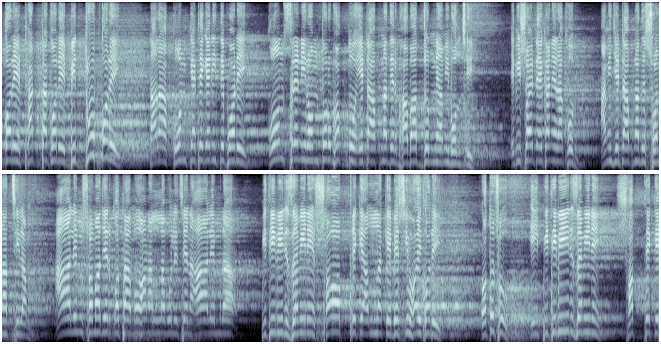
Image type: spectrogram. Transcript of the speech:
করে, ঠাট্টা করে, বিদ্রুপ করে, তারা কোন ক্যাটেগরিতে পড়ে, কোন শ্রেণির অন্তর্ভুক্ত, এটা আপনাদের ভাবার জন্য আমি বলছি। এ বিষয়টা এখানে রাখুন। আমি যেটা আপনাদের শোনাচ্ছিলাম, আলেম সমাজের কথা মহান আল্লাহ বলেছেন, আলেমরা পৃথিবীর জমিনে সব থেকে আল্লাহকে বেশি ভয় করে। অথচ এই পৃথিবীর জমিনে সব থেকে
